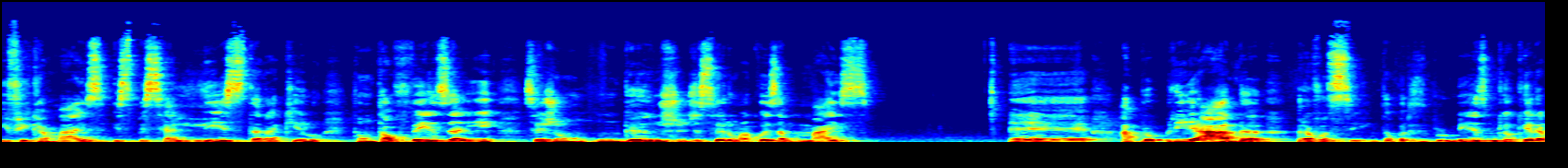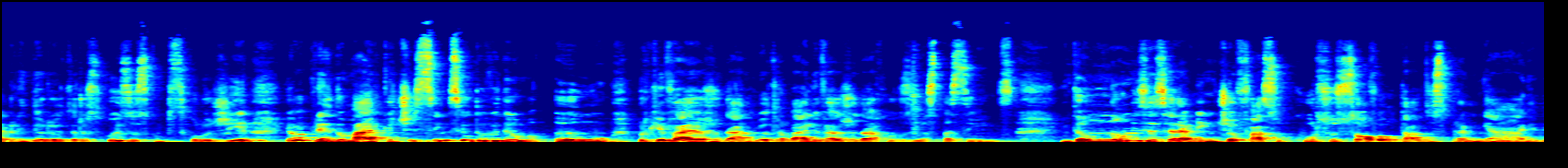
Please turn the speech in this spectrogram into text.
e fica mais especialista naquilo. Então, talvez aí seja um, um gancho de ser uma coisa mais é, apropriada para você. Então, por exemplo, mesmo que eu queira aprender outras coisas com psicologia, eu aprendo marketing, sim, sem dúvida eu amo, porque vai ajudar no meu trabalho, vai ajudar com os meus pacientes. Então, não necessariamente eu faço cursos só voltados para minha área.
